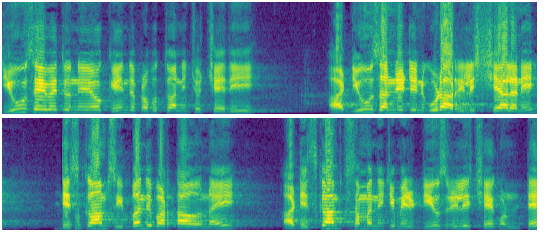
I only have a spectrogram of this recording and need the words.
డ్యూస్ ఏవైతే ఉన్నాయో కేంద్ర ప్రభుత్వం నుంచి వచ్చేది ఆ డ్యూస్ అన్నిటిని కూడా రిలీజ్ చేయాలని డిస్కామ్స్ ఇబ్బంది పడతా ఉన్నాయి. ఆ డిస్కామ్స్కి సంబంధించి మీరు డ్యూస్ రిలీజ్ చేయకుంటే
